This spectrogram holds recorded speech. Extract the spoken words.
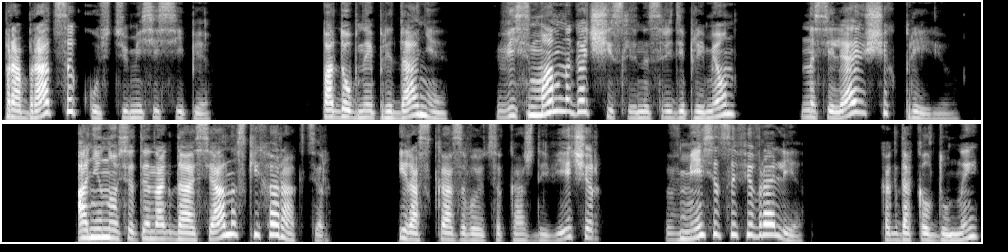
пробраться к устью Миссисипи. Подобные предания весьма многочисленны среди племен, населяющих прерию. Они носят иногда осиановский характер и рассказываются каждый вечер в месяце феврале, когда колдуны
